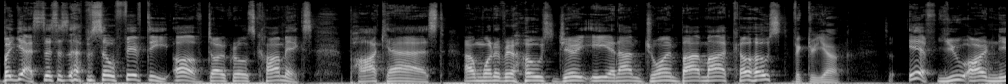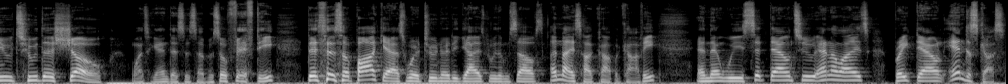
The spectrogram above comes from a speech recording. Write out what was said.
But yes, this is episode 50 of Dark Rose Comics podcast. I'm one of your hosts, Jerry E, and I'm joined by my co host, Victor Young. So if you are new to this show, once again, this is episode 50. This is a podcast where two nerdy guys brew themselves a nice hot cup of coffee, and then we sit down to analyze, break down, and discuss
